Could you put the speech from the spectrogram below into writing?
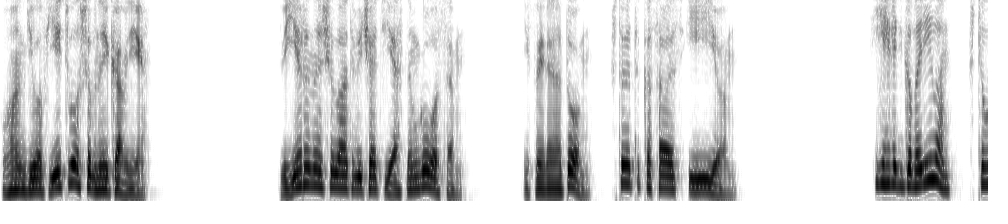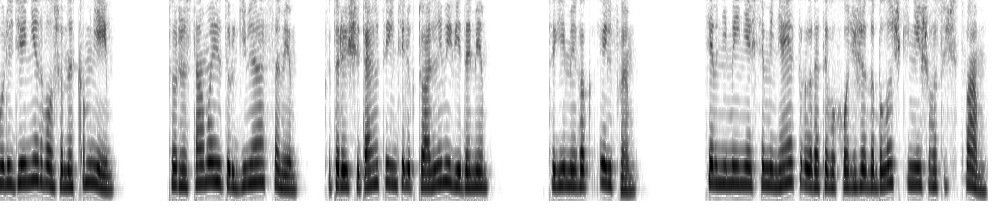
У ангелов есть волшебные камни? Лиера начала отвечать ясным голосом, несмотря на то, что это касалось и ее. Я ведь говорила, что у людей нет волшебных камней. То же самое и с другими расами, которые считаются интеллектуальными видами, такими как эльфы. Тем не менее, все меняется, когда ты выходишь из оболочки низшего существа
